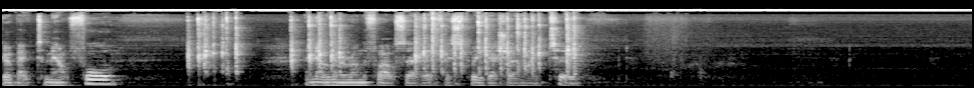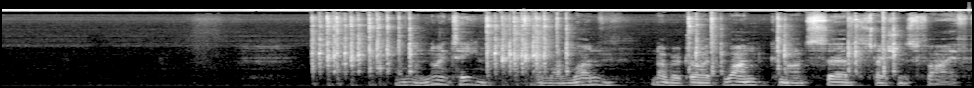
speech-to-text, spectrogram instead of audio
Go back to mount 4. And now we're going to run the file server fs3-092. One ninety, one one one number of drives 1, command serve, stations 5.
